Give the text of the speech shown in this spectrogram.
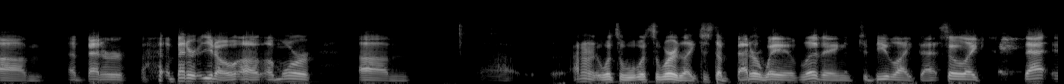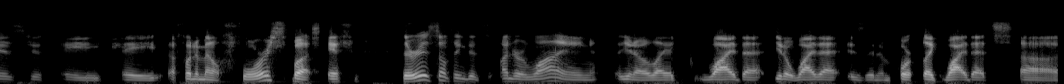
um, a better, a better, you know, a, a more um, I don't know what's the, what's the word like just a better way of living to be like that. So like that is just a a, a fundamental force. But if there is something that's underlying, you know, like why that you know why that is an important like why that's uh,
